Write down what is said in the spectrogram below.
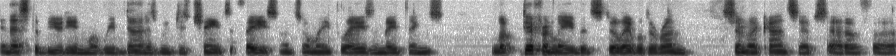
And that's the beauty in what we've done is we've just changed the face on so many plays and made things look differently, but still able to run similar concepts out of uh,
